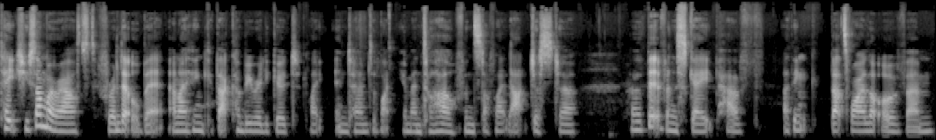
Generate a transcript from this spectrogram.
takes you somewhere else for a little bit, and I think that can be really good, like in terms of like your mental health and stuff like that. Just to have a bit of an escape, have I think that's why a lot of um,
